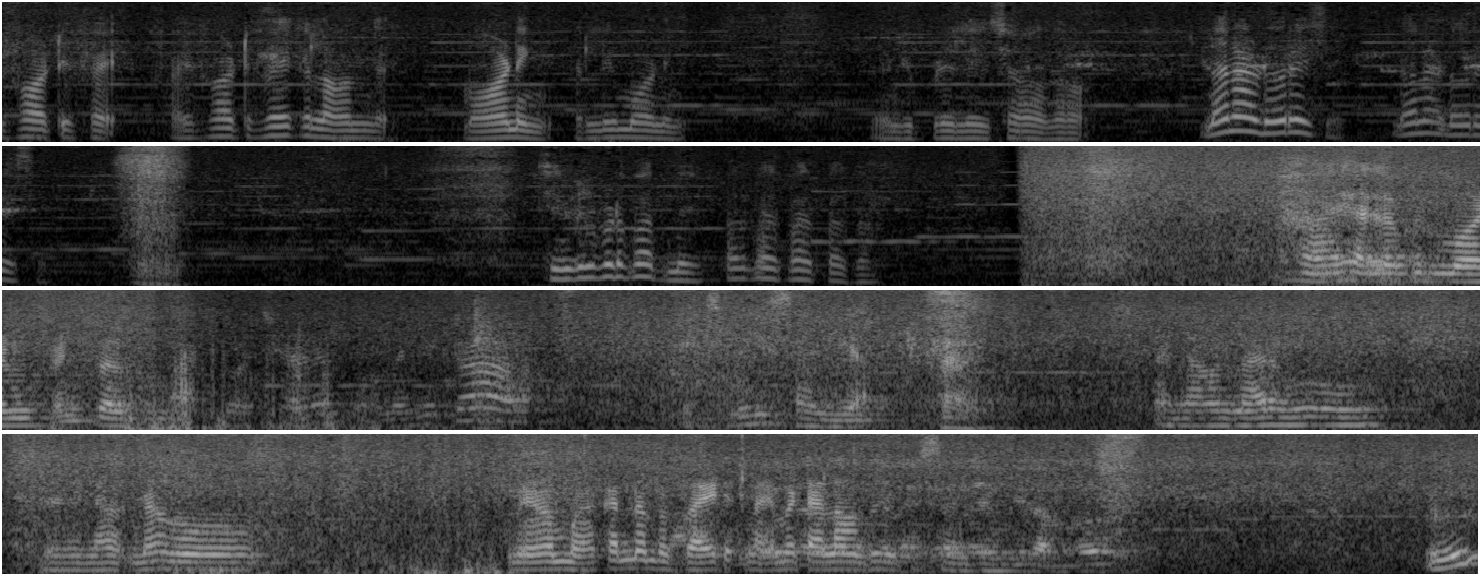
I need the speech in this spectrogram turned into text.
Five forty five five forty ఫైవ్కి ఇలా ఉంది మార్నింగ్ ఎర్లీ మార్నింగ్ నేను ఇప్పుడే లేచాం అందరం నాన్న డోర్ వేసే నాన్న డోర్ వేసే చినుకులు పడిపోతున్నాయి పద పద పద పద hi hello good morning friends welcome back to our channel it's me Sandhya ఎలా ఉన్నారు మేము ఎలా ఉన్నాము మేము మాకన్నా మా బయట క్లైమేట్ ఎలా ఉందో చూపిస్తాను చూడండి. ఉమ్?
